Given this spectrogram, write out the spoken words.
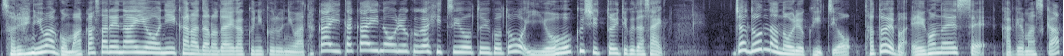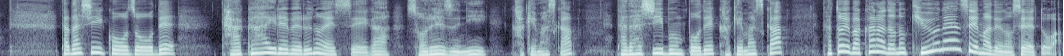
それにはごまかされないようにカナダの大学に来るには高い高い能力が必要ということをよく知っといてください。じゃあどんな能力必要？例えば英語のエッセイ書けますか？正しい構造で高いレベルのエッセイがそれずに書けますか？正しい文法で書けますか？例えばカナダの9年生までの生徒は？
